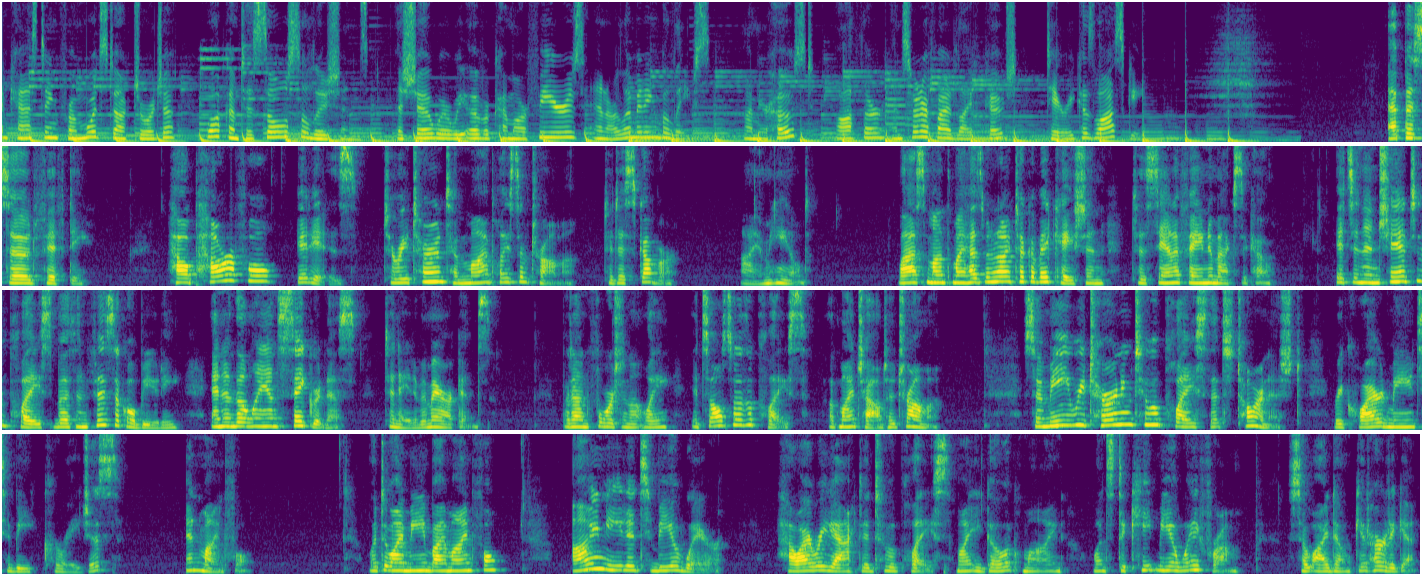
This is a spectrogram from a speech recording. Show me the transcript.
Podcasting from Woodstock, Georgia, welcome to Soul Solutions, a show where we overcome our fears and our limiting beliefs. I'm your host, author, and certified life coach, Terri Kozlowski. Episode 50 How Powerful It Is to Return to My Place of Trauma to Discover I Am Healed. Last month, my husband and I took a vacation to Santa Fe, New Mexico. It's an enchanted place both in physical beauty and in the land's sacredness to Native Americans. But unfortunately, it's also the place of my childhood trauma. So, me returning to a place that's tarnished required me to be courageous and mindful. What do I mean by mindful? I needed to be aware how I reacted to a place my egoic mind wants to keep me away from so I don't get hurt again.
